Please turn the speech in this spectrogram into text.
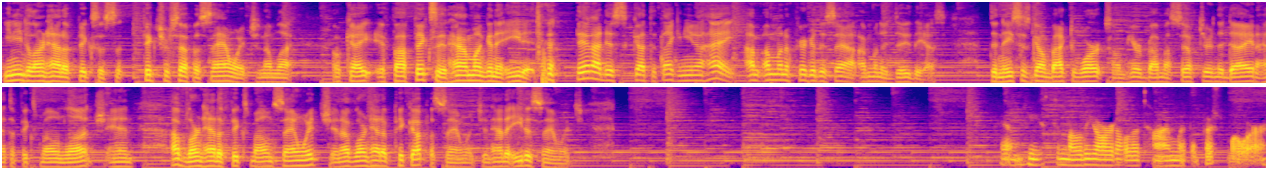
you need to learn how to fix a, fix yourself a sandwich. And I'm like, okay, if I fix it, how am I going to eat it? then I just got to thinking, you know, hey, I'm, I'm going to figure this out. I'm going to do this. Denise has gone back to work, so I'm here by myself during the day, and I have to fix my own lunch. And I've learned how to fix my own sandwich, and I've learned how to pick up a sandwich and how to eat a sandwich. And he used to mow the yard all the time with a push blower.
